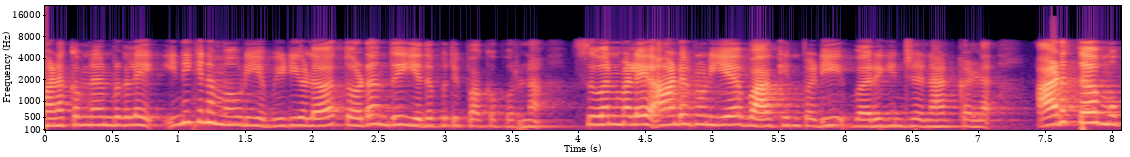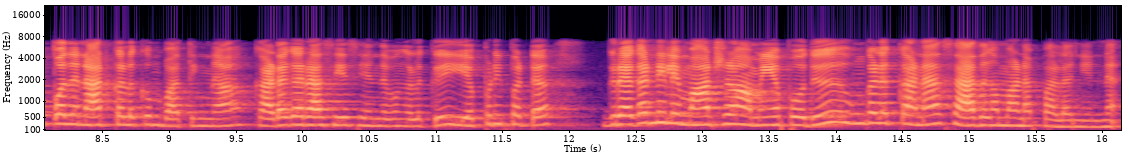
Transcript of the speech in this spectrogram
வணக்கம் நண்பர்களே. இன்னைக்கு நம்மளுடைய வீடியோவில் தொடர்ந்து எதை பற்றி பார்க்க போறோம்னா சிவன்மலை ஆண்டவனுடைய வாக்கின்படி வருகின்ற நாட்களில். அடுத்த முப்பது நாட்களுக்கும் பார்த்தீங்கன்னா கடக ராசியை சேர்ந்தவங்களுக்கு எப்படிப்பட்ட கிரகநிலை மாற்றம் அமைய போது உங்களுக்கான சாதகமான பலன் என்ன?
